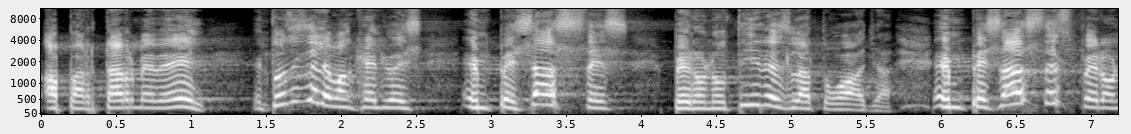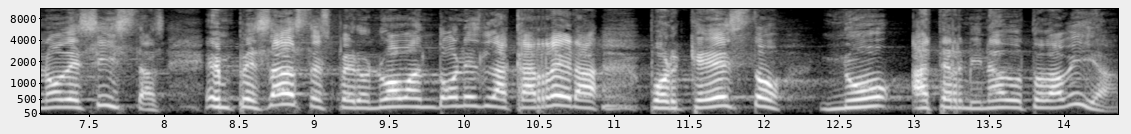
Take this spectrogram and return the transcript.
apartarme de Él. Entonces el Evangelio es, empezaste, pero no tires la toalla. Empezaste, pero no desistas. Empezaste, pero no abandones la carrera, porque esto no ha terminado todavía.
